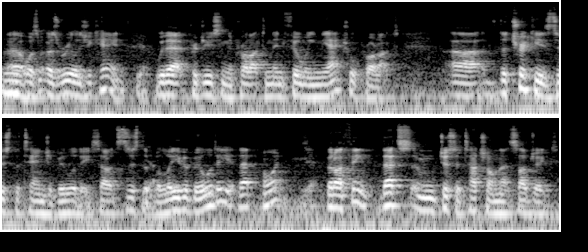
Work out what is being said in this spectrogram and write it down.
uh, mm. as, as, real as you can, yep. without producing the product and then filming the actual product. Uh, the trick is just the tangibility, so it's just the yep. believability at that point. But I think that's um, just a touch on that subject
